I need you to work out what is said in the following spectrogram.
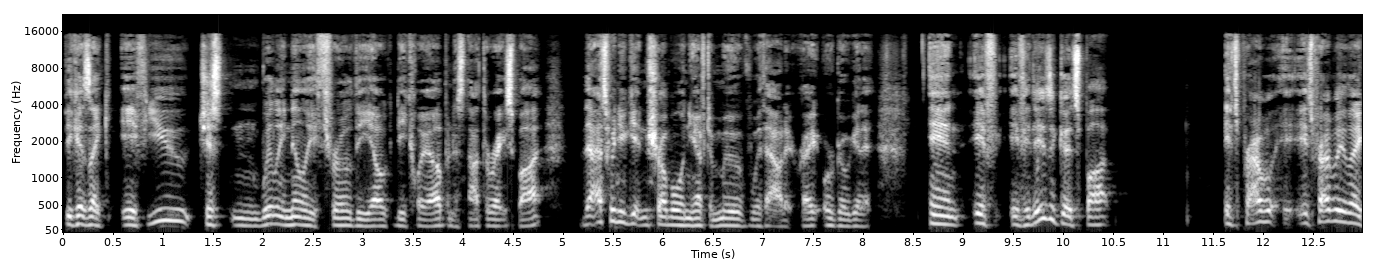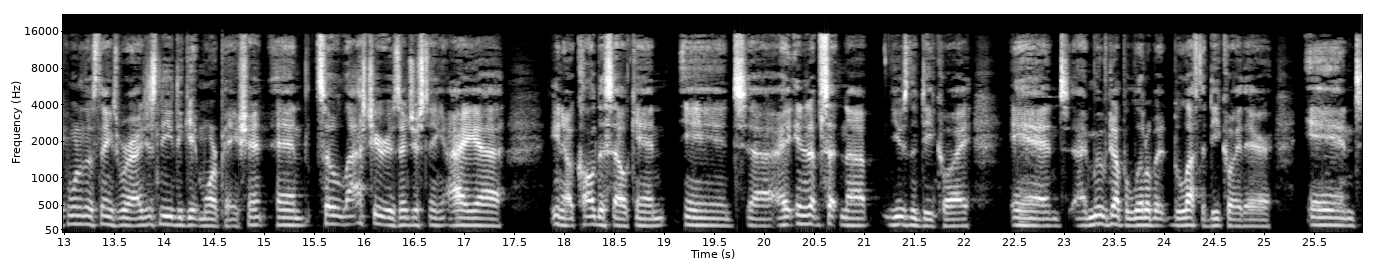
Because like if you just willy nilly throw the elk decoy up and it's not the right spot, that's when you get in trouble and you have to move without it, right? Or go get it. And if if it is a good spot, it's probably it's probably like one of those things where I just need to get more patient. And so last year is interesting. I uh you know, called this elk in and uh, I ended up setting up using the decoy and I moved up a little bit, left the decoy there and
